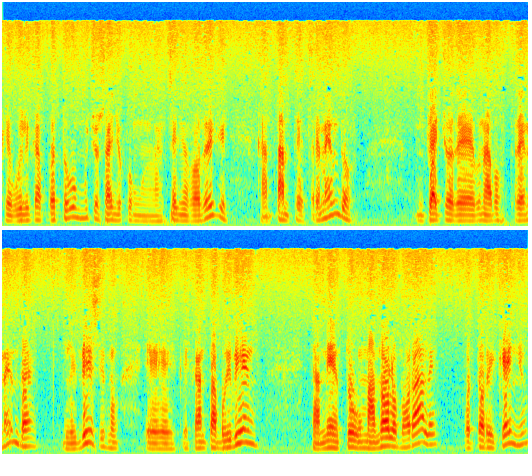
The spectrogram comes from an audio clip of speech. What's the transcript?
que Willy Capó estuvo muchos años con Arsenio Rodríguez, cantante tremendo, muchacho de una voz tremenda, lindísimo, eh, que canta muy bien. También estuvo Manolo Morales, puertorriqueño.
